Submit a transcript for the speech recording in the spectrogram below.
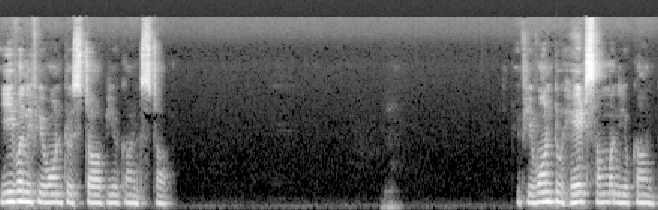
Even if you want to stop, you can't stop. If you want to hate someone, you can't.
